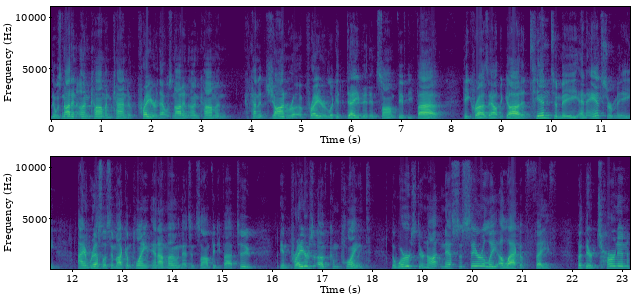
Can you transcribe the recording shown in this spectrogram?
there was not an uncommon kind of prayer. That was not an uncommon kind of genre of prayer. Look at David in Psalm 55. He cries out to God, Attend to me and answer me. I am restless in my complaint and I moan. That's in Psalm 55 too. In prayers of complaint, the words, they're not necessarily a lack of faith, but they're turning,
